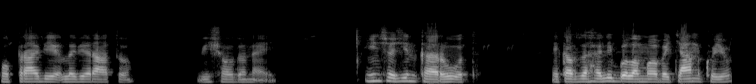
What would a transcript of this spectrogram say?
по праві левірату війшов до неї. Інша жінка Рут, яка взагалі була мовитянкою,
